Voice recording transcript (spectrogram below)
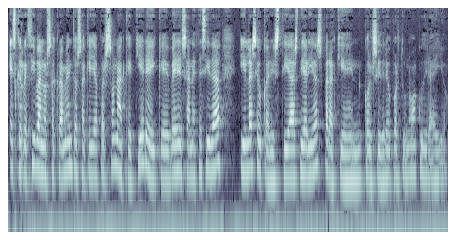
es que reciban los sacramentos aquella persona que quiere y que ve esa necesidad y las Eucaristías diarias para quien considere oportuno acudir a ello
